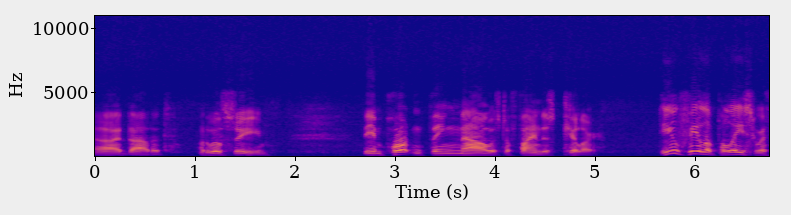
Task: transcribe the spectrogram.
I doubt it. But we'll see. The important thing now is to find his killer. Do you feel the police were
